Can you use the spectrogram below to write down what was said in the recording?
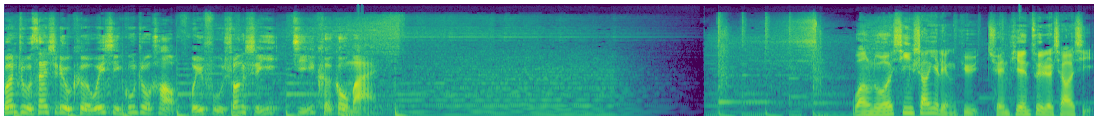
关注三十六氪微信公众号，回复“双十一”即可购买。网罗新商业领域全天最热消息，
